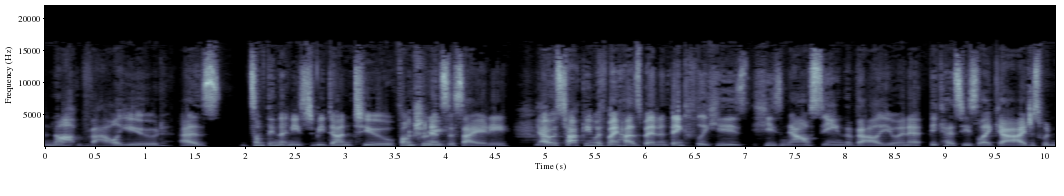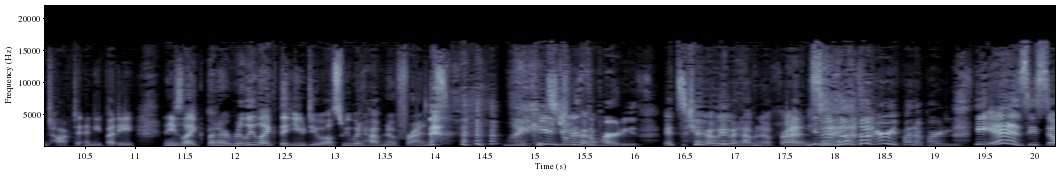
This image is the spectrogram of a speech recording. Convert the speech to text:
not valued as something that needs to be done to function in society. Yeah. I was talking with my husband and thankfully he's he's now seeing the value in it because he's like, yeah, I just wouldn't talk to anybody. And he's like, but I really like that you do else we would have no friends. like, He enjoys true. the parties. It's true. We would have no friends. He's, he's very fun at parties. He is. He's so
